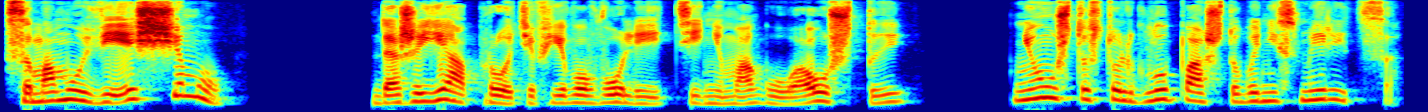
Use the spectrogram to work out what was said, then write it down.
Самому вещему? Даже я против его воли идти не могу, а уж ты. Неужто столь глупа, чтобы не смириться?»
